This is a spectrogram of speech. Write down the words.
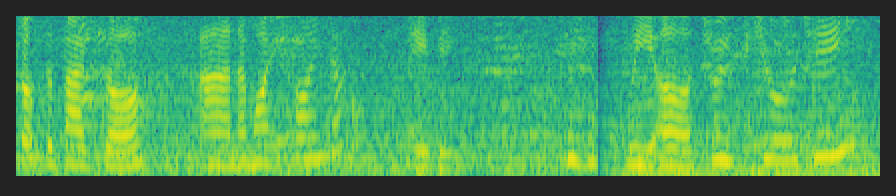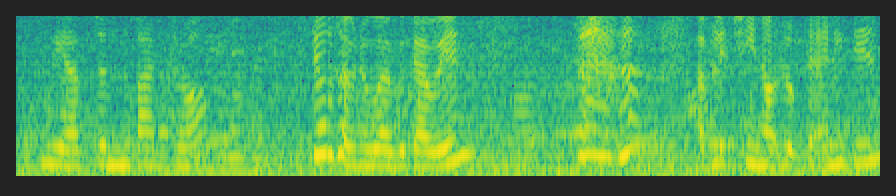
drop the bags off, and I might find out, maybe. We are through security. We have done the bag drop. Still don't know where we're going. I've literally not looked at anything.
